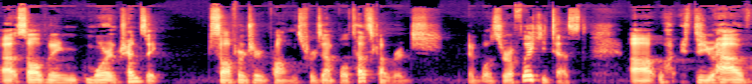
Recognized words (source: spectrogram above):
uh, solving more intrinsic software engineering problems. For example, test coverage. And was there a flaky test? Uh, do you have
